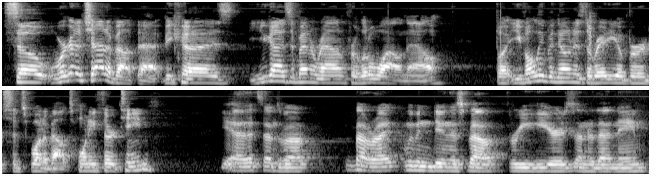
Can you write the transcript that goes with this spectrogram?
So we're gonna chat about that because you guys have been around for a little while now, but you've only been known as the Radio Birds since what about 2013? Yeah, that sounds about about right. We've been doing this about three years under that name.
